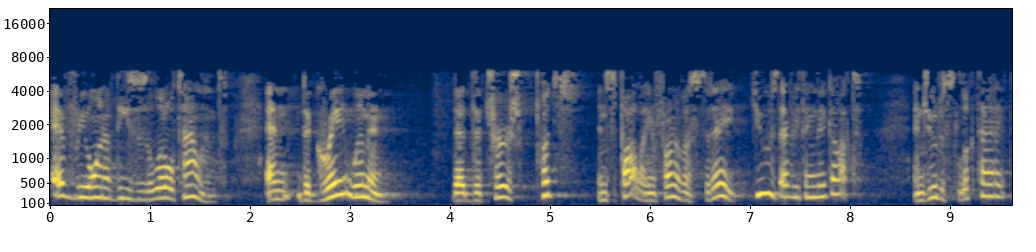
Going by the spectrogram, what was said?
Every one of these is a little talent. And the great women that the church puts in spotlight in front of us today used everything they got. And Judas looked at it.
